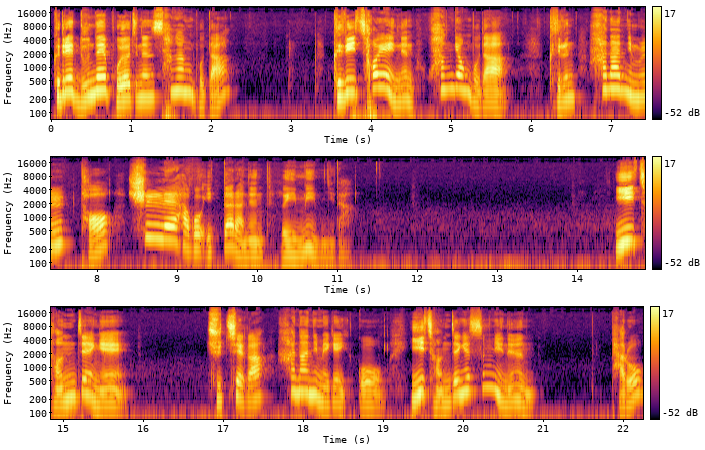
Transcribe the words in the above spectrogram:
그들의 눈에 보여지는 상황보다 그들이 처해 있는 환경보다 그들은 하나님을 더 신뢰하고 있다라는 의미입니다. 이 전쟁의 주체가 하나님에게 있고 이 전쟁의 승리는 바로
